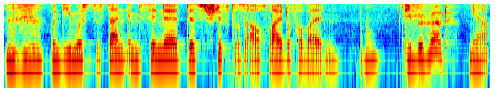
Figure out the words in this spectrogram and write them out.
Mhm. Und die muss das dann im Sinne des Stifters auch weiter verwalten. Ne? Die Behörde. Ja.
